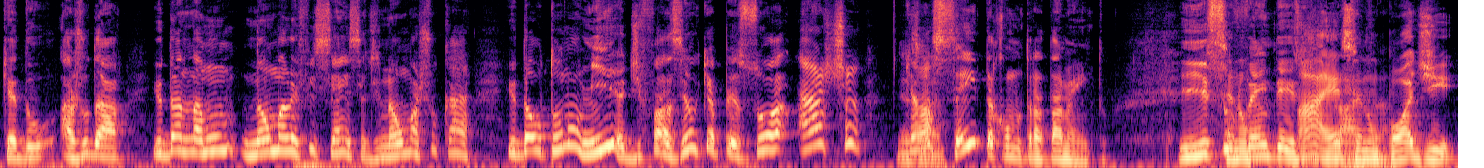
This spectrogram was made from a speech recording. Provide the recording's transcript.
que é do ajudar. E o da não, não maleficência, de não machucar. E o da autonomia, de fazer o que a pessoa acha que ela Exato. aceita como tratamento. E isso não, vem desde. ah, é, trás, você não né? pode,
